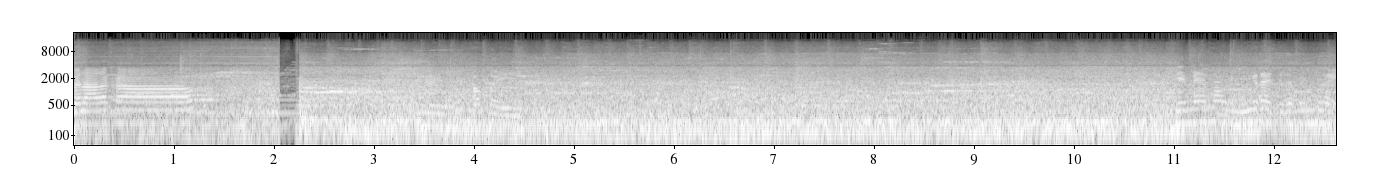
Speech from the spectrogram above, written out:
เวลาแล้วครับนี่เข้าไปเนี่ยแม่นั่งอย่างนี้ก็ได้จะได้ไม่เมื่อย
